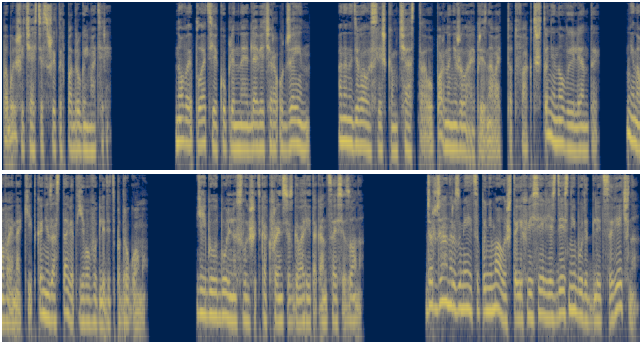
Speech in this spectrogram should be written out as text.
по большей части сшитых подругой матери. Новое платье, купленное для вечера у Джейн, она надевала слишком часто, упорно не желая признавать тот факт, что ни новые ленты, ни новая накидка не заставят его выглядеть по-другому. Ей было больно слышать, как Фрэнсис говорит о конце сезона. Джорджиана, разумеется, понимала, что их веселье здесь не будет длиться вечно,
